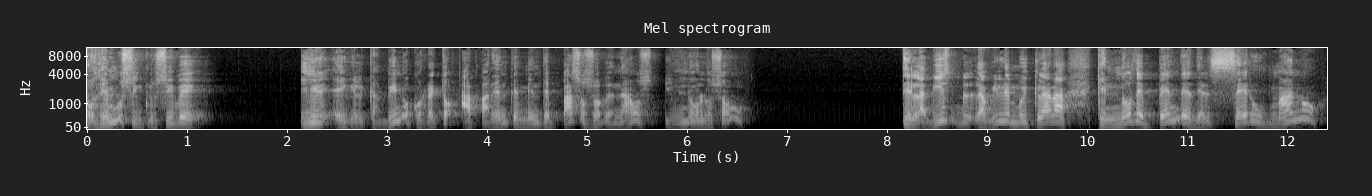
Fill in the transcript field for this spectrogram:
Podemos inclusive ir en el camino correcto, aparentemente pasos ordenados, y no lo son. La Biblia es muy clara que no depende del ser humano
